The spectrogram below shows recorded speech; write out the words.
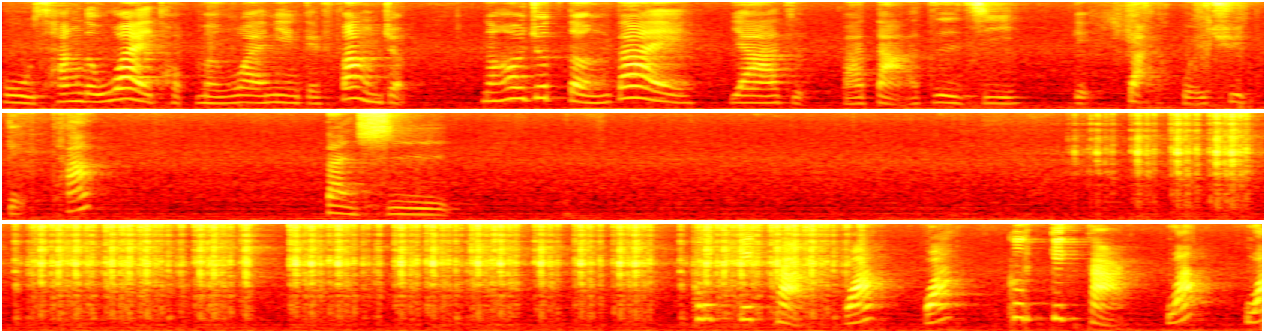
谷仓的外头门外面给放着，然后就等待鸭子把打字机给带回去给他。但是，click 卡呱呱，click 卡呱呱，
